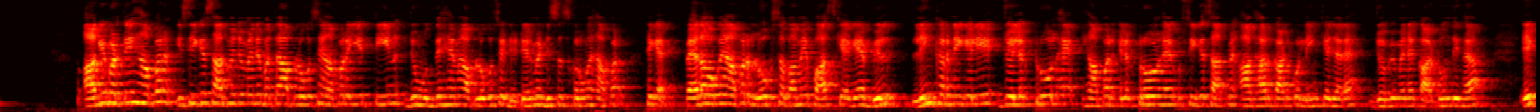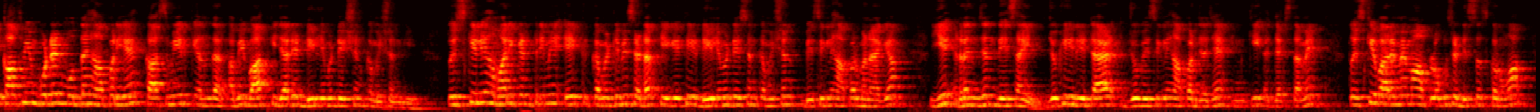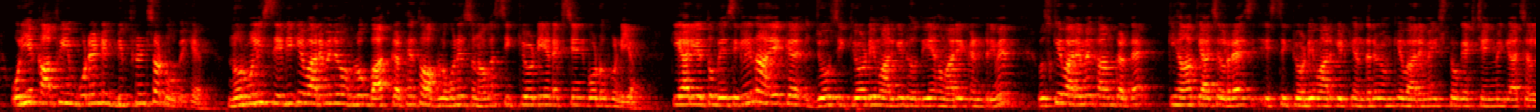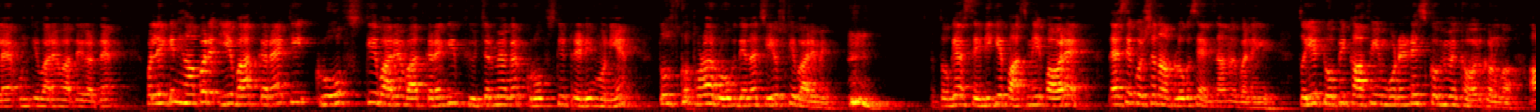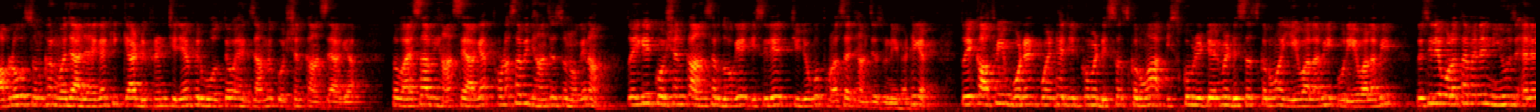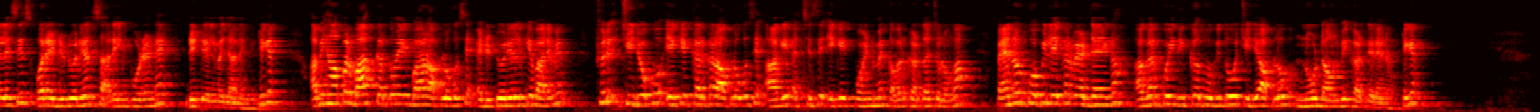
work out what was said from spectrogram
आगे बढ़ते हैं यहाँ पर। इसी के साथ में जो मैंने बताया आप लोगों से यहाँ पर ये तीन जो मुद्दे हैं मैं आप लोगों से डिटेल में डिस्कस करूँगा यहाँ पर, ठीक है? पहला होगा यहाँ पर लोकसभा में पास किया गया बिल लिंक करने के लिए, जो इलेक्ट्रोल है, यहाँ पर इलेक्ट्रोल है, उसी के साथ में आधार कार्ड को लिंक किया जा रहा है, जो भी मैंने कार्टून दिखाया। एक काफ़ी इंपोर्टेंट मुद्दा यहाँ पर यह कश्मीर के अंदर अभी बात की जा रही है डिलिमिटेशन कमीशन की। तो इसके लिए हमारी कंट्री में एक कमेटी भी सेटअप की गई थी, डिलिमिटेशन कमीशन बेसिकली यहाँ पर बनाया गया। ये रंजन देसाई, जो कि रिटायर्ड जो बेसिकली यहाँ पर जज है, इनकी अध्यक्षता में। तो इसके बारे में मैं आप लोगों से डिस्कस करूँगा। और ये काफ़ी इंपोर्टेंट एक डिफरेंट सा टॉपिक है। नॉर्मली सेबी के बारे में जब हम लोग बात करते हैं तो आप लोगों ने सुना होगा security and exchange board of India कि यार ये तो बेसिकली ना एक, जो सिक्योरिटी मार्केट होती है हमारी कंट्री में, उसके बारे में काम करता है कि हाँ क्या चल रहा है इस सिक्योरिटी मार्केट के अंदर में, उनके बारे में स्टॉक एक्सचेंज में क्या चल रहा है, उनके बारे में बातें करता है। पर लेकिन यहाँ पर ये बात कर रहा है कि क्रोप्स के बारे में बात कर रहा है कि फ्यूचर में अगर क्रोप्स की ट्रेडिंग होनी है तो उसको थोड़ा रोक देना चाहिए उसके बारे में। तो क्या सेबी के पास में ये पावर है? ऐसे क्वेश्चन आप लोगों से एग्ज़ाम में बनेंगे। तो ये टॉपिक काफ़ी इंपॉर्टेंट है, इसको भी मैं कवर करूँगा। आप लोगों को सुनकर मज़ा आ जाएगा कि क्या डिफरेंट चीज़ें फिर बोलते हो एग्ज़ाम में क्वेश्चन कहाँ से आ गया? तो वैसा भी यहाँ से आ गया। थोड़ा सा भी ध्यान से सुनोगे ना तो एक एक क्वेश्चन का आंसर दोगे, इसलिए चीज़ों को थोड़ा सा ध्यान से सुनिएगा, ठीक है? तो ये काफ़ी इंपॉर्टेंट पॉइंट है जिनको मैं डिस्कस करूँगा, इसको भी डिटेल में डिस्कस करूँगा, ये वाला भी और ये वाला भी। तो इसलिए बोला था मैंने न्यूज़ एनालिसिस और एडिटोरियल सारे इंपॉर्टेंट है डिटेल में जानेंगे, ठीक है? अब यहाँ पर बात करता हूँ एक बार आप लोगों से एडिटोरियल के बारे में, फिर चीज़ों को एक एक कर कर आप लोगों से आगे अच्छे से एक एक पॉइंट में कवर करता चलूँगा। पेन और कॉपी लेकर बैठ जाएगा अगर कोई दिक्कत होगी तो वो चीज़ें आप लोग नोट डाउन भी करते रहना, ठीक है?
